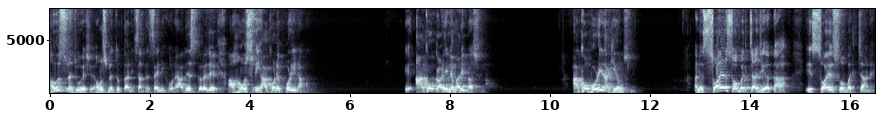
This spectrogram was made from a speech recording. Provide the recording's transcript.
હંસને જુએ છે. હંસને જોતાની સાથે સૈનિકોને આદેશ કરે છે. આ હંસની આંખોને ફોડી નાખો. એ આંખો કાઢીને મારી પાસે લાવો. આંખો ફોડી નાખી અંશની. અને સોએ સો બચ્ચા જે હતા, એ સોએ સો બચ્ચાને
